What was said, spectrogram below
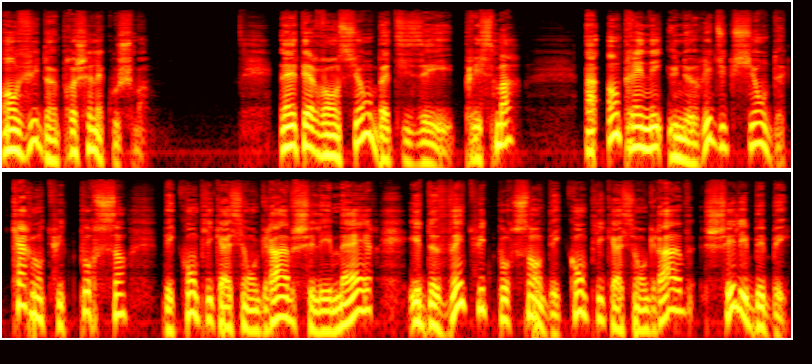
en vue d'un prochain accouchement. L'intervention, baptisée Prisma, a entraîné une réduction de 48% des complications graves chez les mères et de 28% des complications graves chez les bébés,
